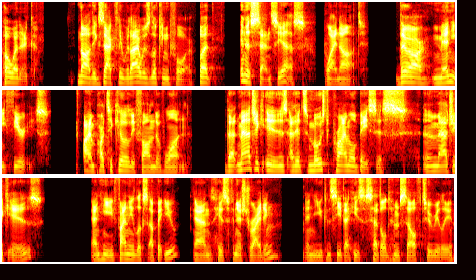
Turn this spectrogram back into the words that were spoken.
Poetic. Not exactly what I was looking for, but in a sense, yes. Why not? There are many theories. I'm particularly fond of one that magic is, at its most primal basis, magic is. And he finally looks up at you and he's finished writing, and you can see that he's settled himself to really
